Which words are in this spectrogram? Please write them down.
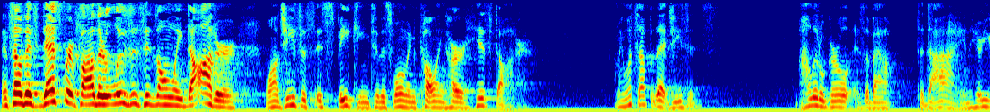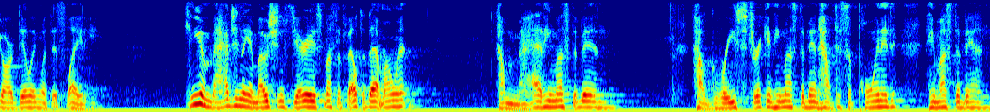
And so this desperate father loses his only daughter while Jesus is speaking to this woman, calling her his daughter. I mean, what's up with that, Jesus? My little girl is about to die, and here you are dealing with this lady. Can you imagine the emotions Jairus must have felt at that moment? how mad he must have been, how grief stricken he must have been, how disappointed he must have been.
